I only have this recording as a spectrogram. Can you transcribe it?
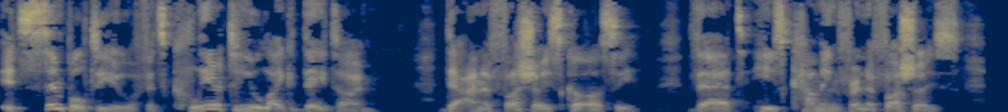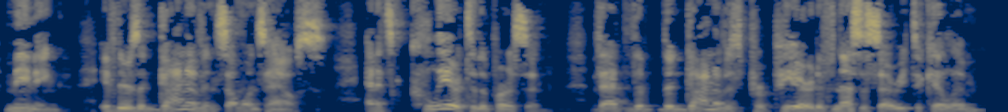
it's simple to you, if it's clear to you like daytime, anafashais kaasi, that he's coming for nefashais, meaning if there's a ganav in someone's house and it's clear to the person that the, the ganav is prepared, if necessary, to kill him,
